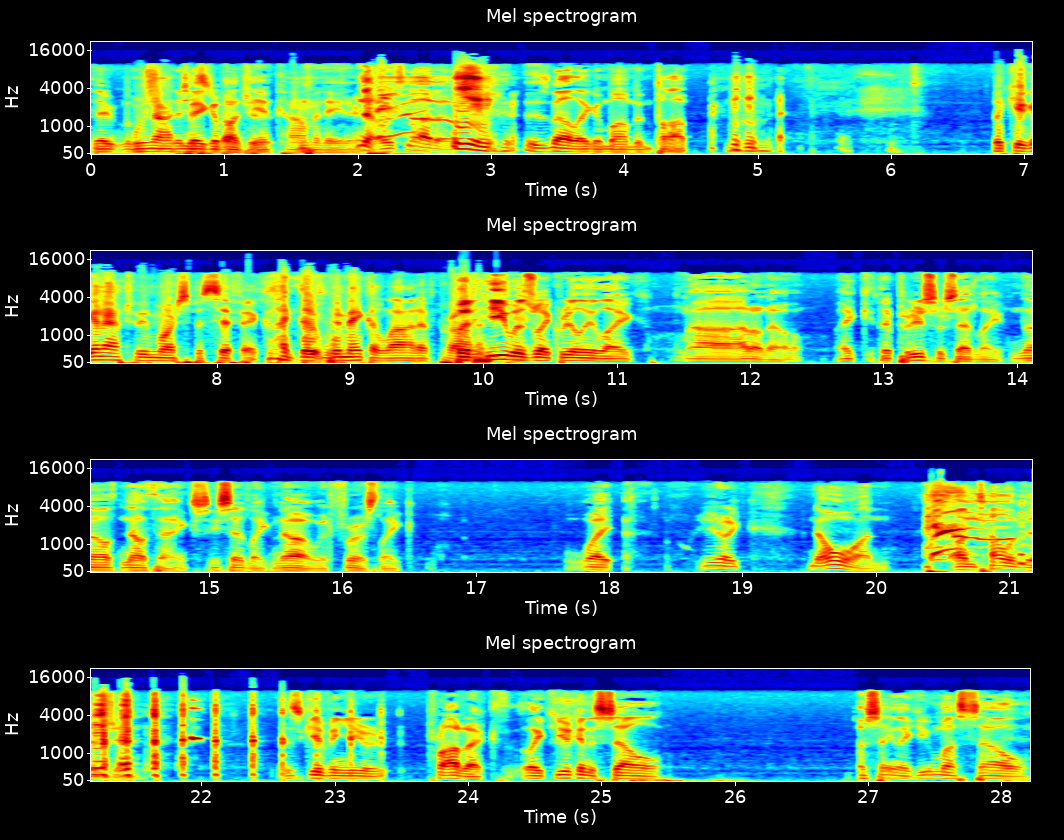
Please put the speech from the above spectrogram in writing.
They, We're not they just make a about bunch the of accommodator. No, it's not a it's not like a mom and pop. Like you're gonna have to be more specific. Like the, we make a lot of products. But he was like really like uh, I don't know. Like the producer said like no no thanks. He said like no at first like what you're like no one on television is giving you product like you're going to sell I was saying like you must sell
